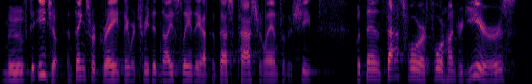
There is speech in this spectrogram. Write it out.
moved to Egypt. And things were great. They were treated nicely. They had the best pasture land for their sheep. But then, fast forward 400 years,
